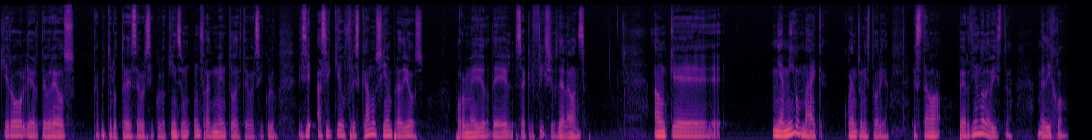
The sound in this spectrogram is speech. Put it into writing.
quiero leerte Hebreos capítulo 13, versículo 15, un, fragmento de este versículo. Dice, así que ofrezcamos siempre a Dios por medio de él sacrificios de alabanza. Aunque mi amigo Mike, cuenta una historia, estaba perdiendo la vista, me dijo,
